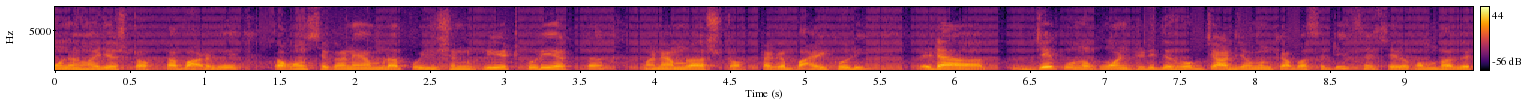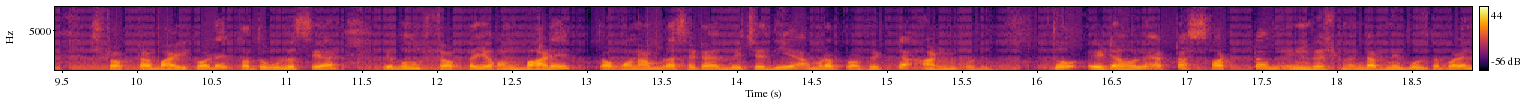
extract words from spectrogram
মনে হয় যে স্টকটা বাড়বে, তখন সেখানে আমরা পজিশন ক্রিয়েট করি একটা মানে আমরা স্টকটাকে বাই করি। এটা যে কোনো কোয়ান্টিটিতে হোক, যার যেমন ক্যাপাসিটি সে সেরকমভাবে স্টকটা বাই করে, ততগুলো শেয়ার এবং স্টকটা যখন বাড়ে, তখন আমরা সেটা বেচে দিয়ে আমরা প্রফিটটা আর্ন করি। তো এটা হলো একটা শর্ট টার্ম ইনভেস্টমেন্ট আপনি বলতে পারেন।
